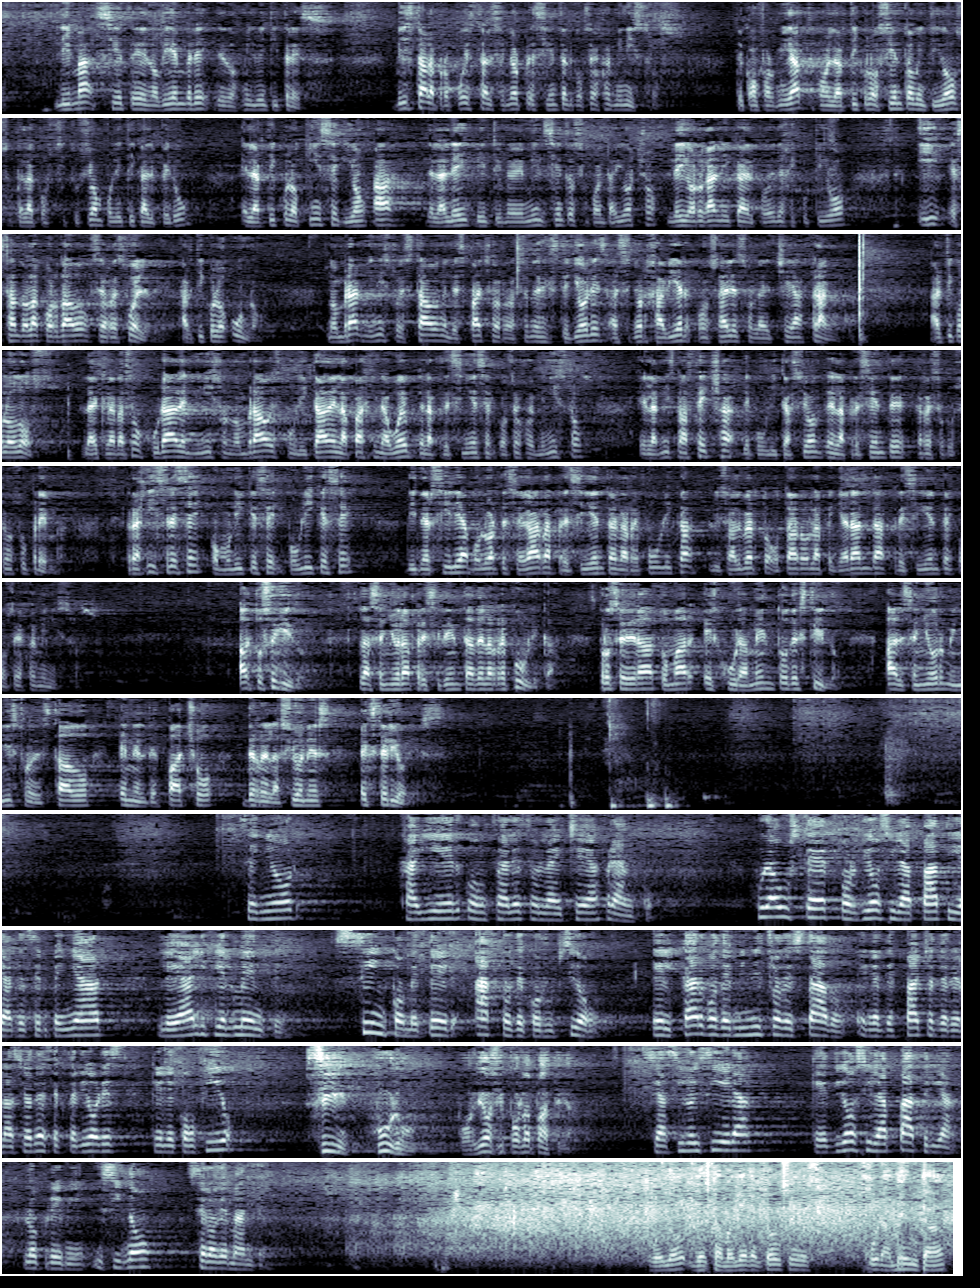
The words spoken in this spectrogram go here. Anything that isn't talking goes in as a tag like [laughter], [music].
Lima, 7 de noviembre de 2023. Vista la propuesta del señor presidente del Consejo de Ministros, de conformidad con el artículo 122 de la Constitución Política del Perú, el artículo 15-A de la Ley 29.158, Ley Orgánica del Poder Ejecutivo, y, estando acordado, se resuelve. Artículo 1 Nombrar ministro de Estado en el despacho de Relaciones Exteriores al señor Javier González Olaechea Franco. Artículo 2. La declaración jurada del ministro nombrado es publicada en la página web de la Presidencia del Consejo de Ministros en la misma fecha de publicación de la presente resolución suprema. Regístrese, comuníquese y publíquese. Dinercilia Boluarte Segarra, Presidenta de la República. Luis Alberto Otárola Peñaranda, Presidente del Consejo de Ministros. Acto seguido la señora Presidenta de la República procederá a tomar el juramento de estilo al señor Ministro de Estado en el despacho de Relaciones Exteriores. Señor Javier González Olaechea Franco, ¿jura usted por Dios y la patria desempeñar leal y fielmente sin cometer actos de corrupción, el cargo de ministro de Estado en el despacho de Relaciones Exteriores que le confío? Sí, juro, por Dios y por la patria. Si así lo hiciera, que Dios y la patria lo premie y si no, se lo demande. Bueno, de esta manera entonces juramenta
